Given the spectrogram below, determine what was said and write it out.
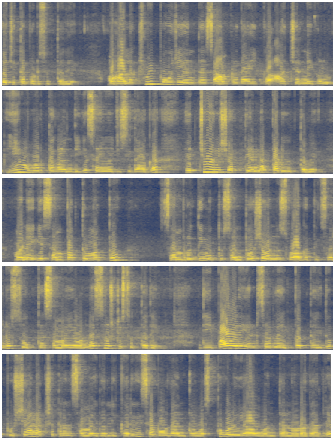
ಖಚಿತಪಡಿಸುತ್ತದೆ. ಮಹಾಲಕ್ಷ್ಮಿ ಪೂಜೆಯಂಥ ಸಾಂಪ್ರದಾಯಿಕ ಆಚರಣೆಗಳು ಈ ಮುಹೂರ್ತಗಳೊಂದಿಗೆ ಸಂಯೋಜಿಸಿದಾಗ ಹೆಚ್ಚುವರಿ ಶಕ್ತಿಯನ್ನು ಪಡೆಯುತ್ತವೆ. ಮನೆಗೆ ಸಂಪತ್ತು ಮತ್ತು ಸಮೃದ್ಧಿ ಮತ್ತು ಸಂತೋಷವನ್ನು ಸ್ವಾಗತಿಸಲು ಸೂಕ್ತ ಸಮಯವನ್ನು ಸೃಷ್ಟಿಸುತ್ತದೆ. ದೀಪಾವಳಿ ಎರಡು ಸಾವಿರದ ಇಪ್ಪತ್ತೈದು ಪುಷ್ಯ ನಕ್ಷತ್ರದ ಸಮಯದಲ್ಲಿ ಖರೀದಿಸಬಹುದಾದಂಥ ವಸ್ತುಗಳು ಯಾವುವು ಅಂತ ನೋಡೋದಾದರೆ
